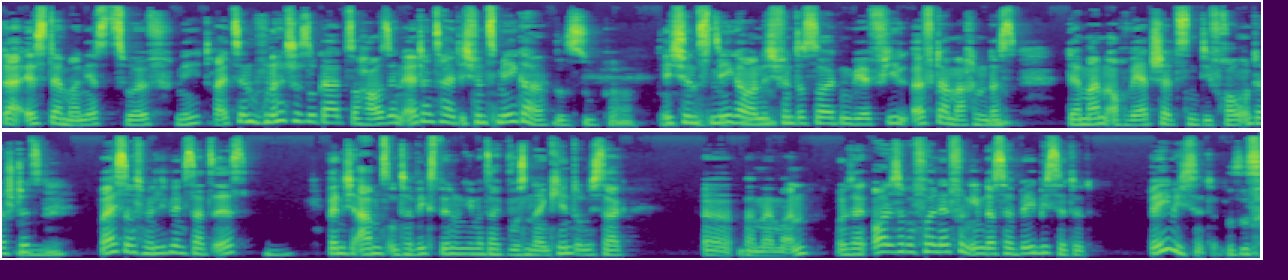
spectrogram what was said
Da ist der Mann jetzt zwölf, nee, 13 Monate sogar zu Hause in Elternzeit. Ich find's mega. Das ist super. Das Ich find's mega super. und ich finde, das sollten wir viel öfter machen, dass der Mann auch wertschätzend die Frau unterstützt. Mhm. Weißt du, was mein Lieblingssatz ist? Mhm. Wenn ich abends unterwegs bin und jemand sagt, wo ist denn dein Kind? Und ich sag, äh, bei meinem Mann. Und er sagt, oh, das ist aber voll nett von ihm, dass er babysittet. Babysittet. Das ist,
